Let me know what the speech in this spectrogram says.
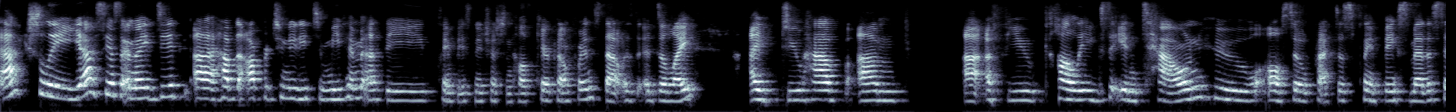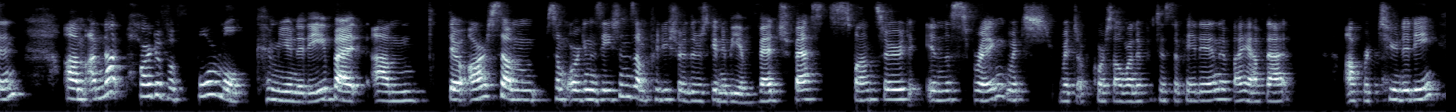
actually. Yes, yes. And I did uh, have the opportunity to meet him at the Plant-Based Nutrition Healthcare Conference. That was a delight. I do have um, uh, a few colleagues in town who also practice plant based medicine. Um, I'm not part of a formal community, but um, there are some some organizations. I'm pretty sure there's going to be a Veg Fest sponsored in the spring, which which of course I'll want to participate in if I have that opportunity.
